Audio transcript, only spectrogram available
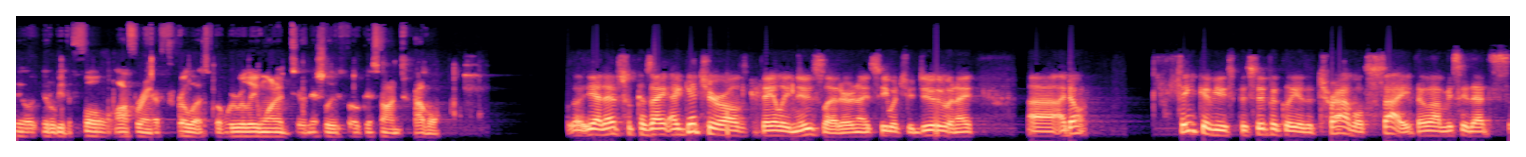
it'll, it'll, be the full offering of Thrillist, but we really wanted to initially focus on travel. Yeah, that's because I, I, get your all daily newsletter and I see what you do, and I uh, I don't think of you specifically as a travel site, though obviously that's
